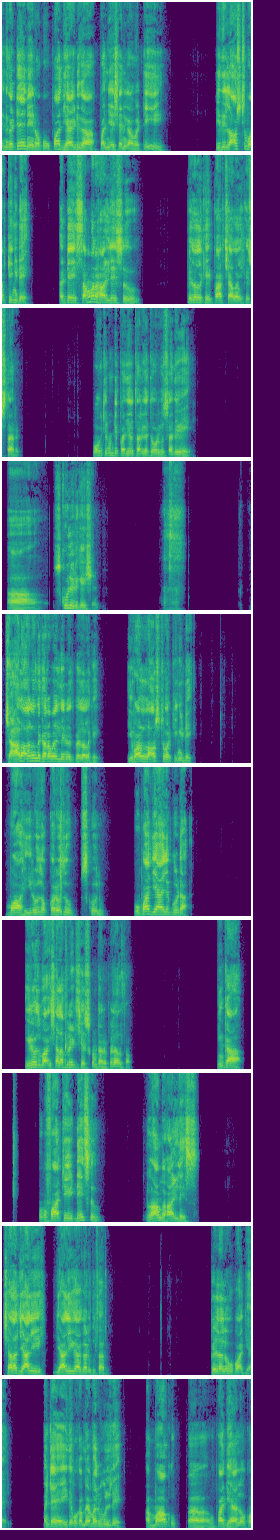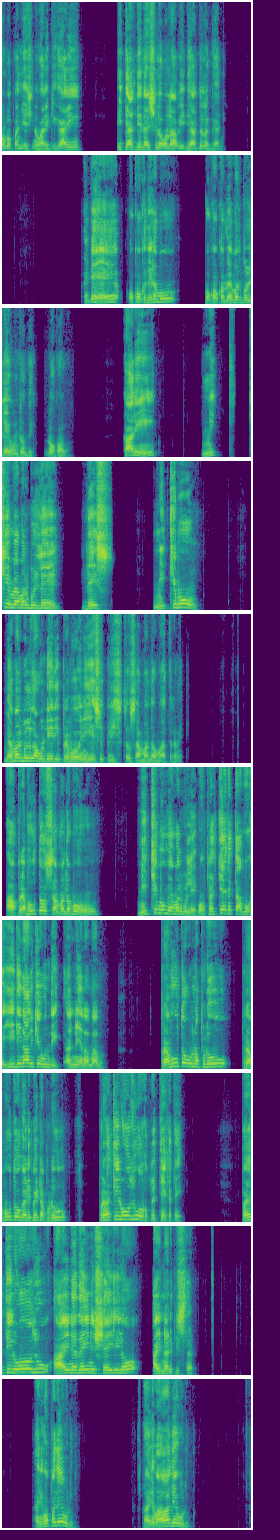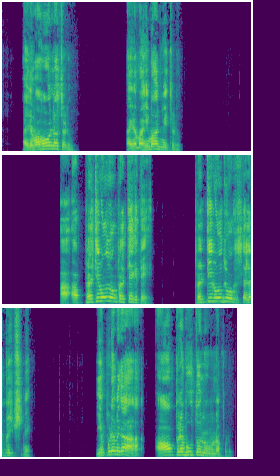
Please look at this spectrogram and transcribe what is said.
ఎందుకంటే నేను ఒక ఉపాధ్యాయుడిగా పనిచేశాను కాబట్టి ఇది లాస్ట్ వర్కింగ్ డే. అంటే సమ్మర్ హాలిడేస్ పిల్లలకి పాఠశాలలకు ఇస్తారు. ఒకటి నుండి పదవ తరగతి వరకు చదివే స్కూల్ ఎడ్యుకేషన్. చాలా ఆనందకరమైనది పిల్లలకి. ఇవాళ లాస్ట్ వర్కింగ్ డే. బా ఈరోజు ఒక్కరోజు స్కూలు. ఉపాధ్యాయులకు కూడా. ఈరోజు బాగా సెలబ్రేట్ చేసుకుంటారు పిల్లలతో. ఇంకా ఒక forty eight days long holidays. చాలా జాలీ జాలీగా గడుపుతారు. పిల్లలు ఉపాధ్యాయులు. అంటే ఇది ఒక మెమరబుల్ డే. మాకు ఉపాధ్యాయ లోకంలో పనిచేసిన వారికి కానీ విద్యార్థి దశలో ఉన్న విద్యార్థులకు కానీ అంటే ఒక్కొక్క దినము ఒక్కొక్క మెమరబుల్ డే ఉంటుంది లోకంలో. కానీ నిత్య మెమరబుల్ డే డేస్ నిత్యము మెమరబుల్గా ఉండేది ప్రభు అయిన యేసుక్రీస్తుతో సంబంధం మాత్రమే. ఆ ప్రభువుతో సంబంధము నిత్యము మెమరబుల్లే ఒక ప్రత్యేకత ఒక ఈ దినానికే ఉంది అని నేను అన్నాను. ప్రభువుతో ఉన్నప్పుడు ప్రభువుతో గడిపేటప్పుడు ప్రతిరోజు ఒక ప్రత్యేకతే. ప్రతిరోజు ఆయనదైన శైలిలో ఆయన నడిపిస్తాడు. ఆయన గొప్ప దేవుడు. ఆయన మహాదేవుడు. ఆయన మహోన్నతుడు. ఆయన మహిమాన్వితుడు. ప్రతిరోజు ఒక ప్రత్యేకతే. ప్రతిరోజు ఒక సెలబ్రేషనే. ఎప్పుడనగా ఆ ప్రభువుతో నువ్వు ఉన్నప్పుడు.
